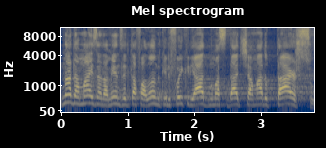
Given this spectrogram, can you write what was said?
Nada mais, nada menos, ele está falando que ele foi criado numa cidade chamada Tarso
